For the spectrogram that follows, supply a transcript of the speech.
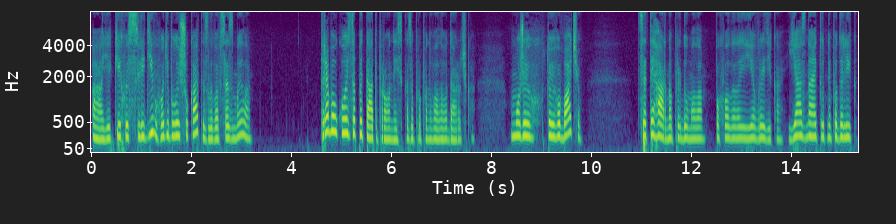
а якихось слідів годі було й шукати, злива все змила. Треба у когось запитати про Ониська, запропонувала Одарочка. Може, хто його бачив? Це ти гарно придумала, похвалила її Євридіка. Я знаю, тут неподалік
